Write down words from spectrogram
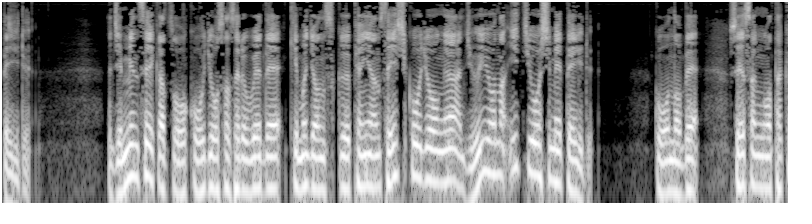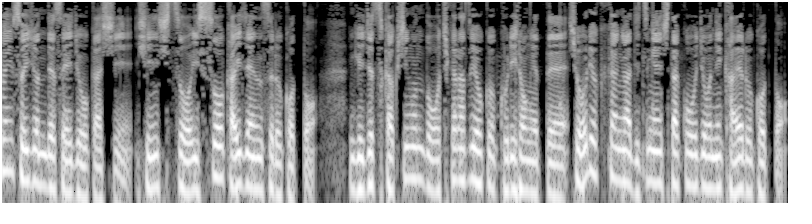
ている。人民生活を向上させる上で、キム・ジョンスク平壌製紙工場が重要な位置を占めている。こう述べ、生産を高い水準で正常化し、品質を一層改善すること、技術革新運動を力強く繰り広げて、省力化が実現した工場に変えること、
